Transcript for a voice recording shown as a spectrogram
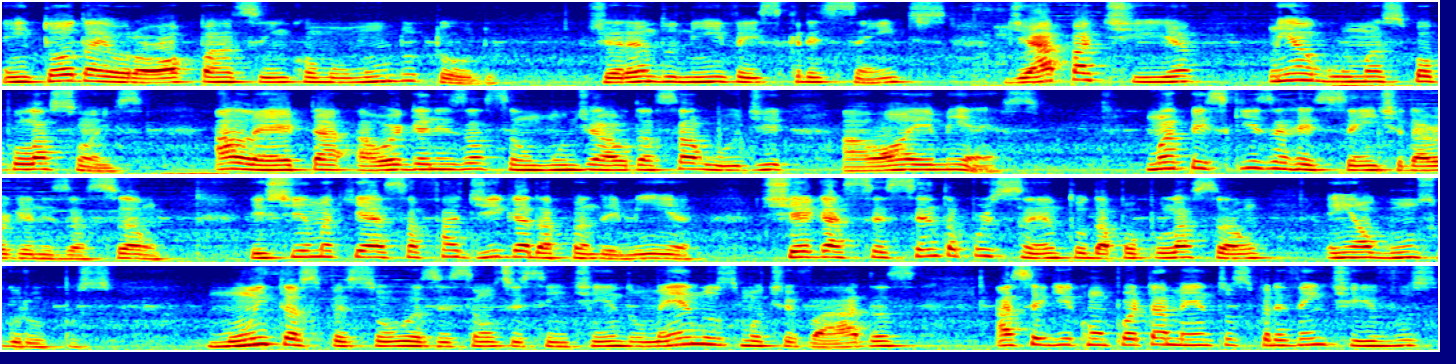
em toda a Europa, assim como o mundo todo, gerando níveis crescentes de apatia em algumas populações, alerta a Organização Mundial da Saúde, a OMS. Uma pesquisa recente da organização estima que essa fadiga da pandemia chega a 60% da população em alguns grupos. Muitas pessoas estão se sentindo menos motivadas a seguir comportamentos preventivos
